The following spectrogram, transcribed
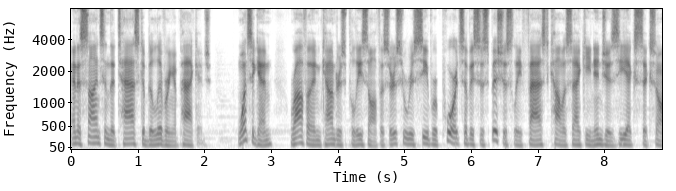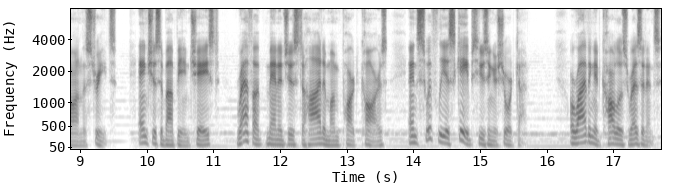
and assigns him the task of delivering a package. Once again, Rafa encounters police officers who receive reports of a suspiciously fast Kawasaki Ninja ZX6R on the streets. Anxious about being chased, Rafa manages to hide among parked cars and swiftly escapes using a shortcut. Arriving at Carlos' residence,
